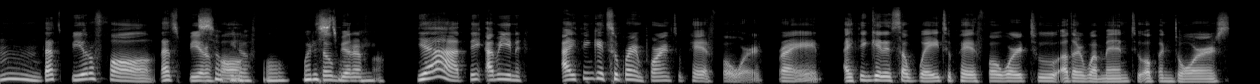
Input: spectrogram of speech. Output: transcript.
Mm, that's beautiful. That's beautiful. So beautiful. What a so story. beautiful. Yeah, I I mean, I think it's super important to pay it forward, right? I think it is a way to pay it forward to other women to open doors.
